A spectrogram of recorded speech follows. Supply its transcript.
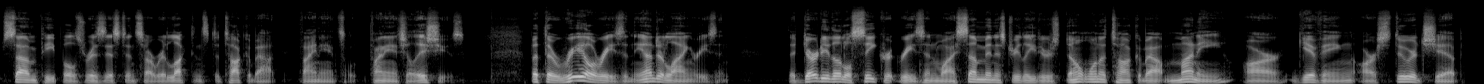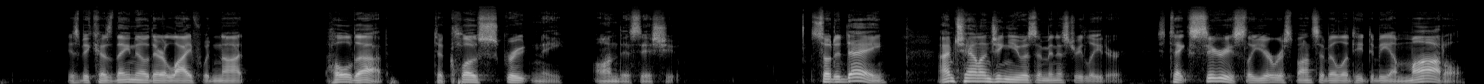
some people's resistance or reluctance to talk about financial financial issues. But the real reason, the underlying reason, the dirty little secret reason why some ministry leaders don't want to talk about money or giving or stewardship is because they know their life would not hold up to close scrutiny on this issue. So today, I'm challenging you as a ministry leader to take seriously your responsibility to be a model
